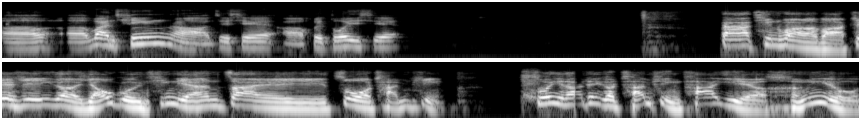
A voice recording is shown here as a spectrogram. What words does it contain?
呃呃万青啊这些啊会多一些。大家听出来了吧？这是一个摇滚青年在做产品。所以呢，这个产品它也很有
